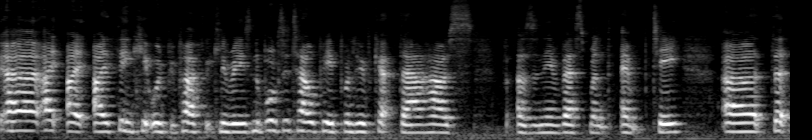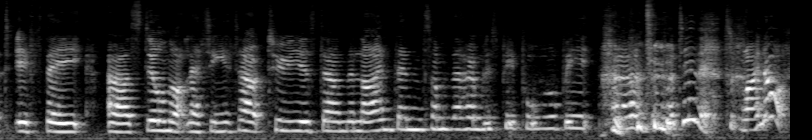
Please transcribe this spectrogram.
uh, I, I I think it would be perfectly reasonable to tell people who've kept their house as an investment empty. Uh, that if they are still not letting it out two years down the line, then some of the homeless people will be uh, put in it. Why not?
